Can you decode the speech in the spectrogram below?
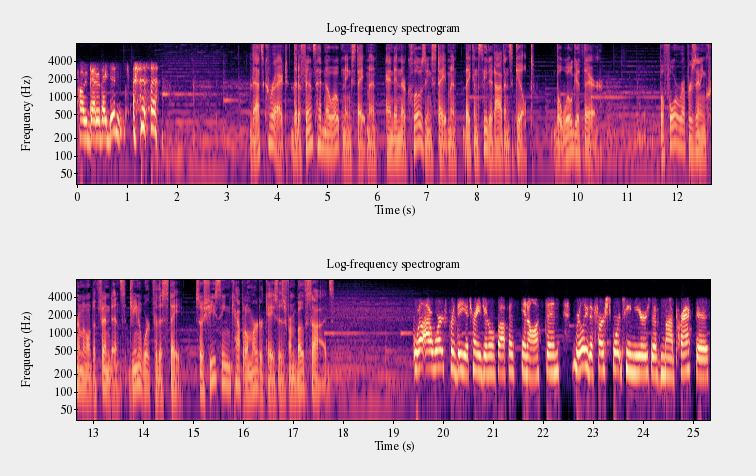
probably better they didn't. That's correct. The defense had no opening statement, and in their closing statement, they conceded Ivan's guilt. But we'll get there. Before representing criminal defendants, Gena worked for the state, so she's seen capital murder cases from both sides. Well, I worked for the Attorney General's office in Austin. Really, the first 14 years of my practice,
